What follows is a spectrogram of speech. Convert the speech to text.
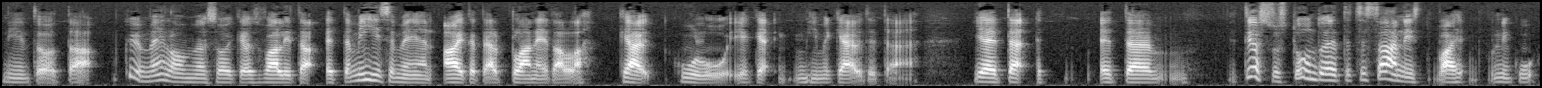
niin tota, kyllä meillä on myös oikeus valita, että mihin se meidän aika täällä planeetalla käy, kuluu ja kä- mihin me käytetään. Ja että, että, että, että jos susta tuntuu, että et sä saa niistä vai, niin kuin,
